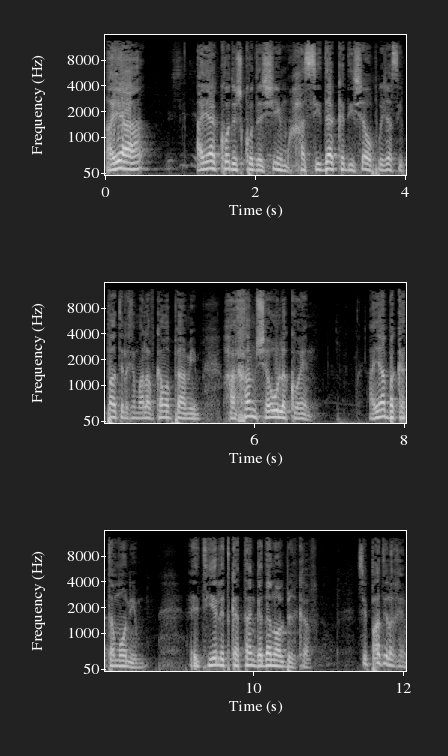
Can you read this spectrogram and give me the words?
היה, היה קודש קודשים, חסידה קדישה ופרישה, סיפרתי לכם עליו כמה פעמים, חכם שאול הכהן. היה בקטמונים, הייתי ילד קטן, גדלנו על ברכיו. סיפרתי לכם.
